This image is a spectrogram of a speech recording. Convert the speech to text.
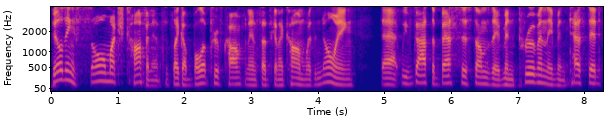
Building so much confidence. It's like a bulletproof confidence that's going to come with knowing that we've got the best systems. They've been proven, they've been tested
